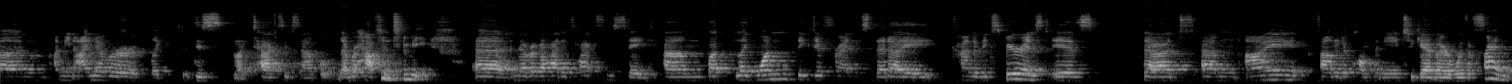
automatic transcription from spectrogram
Um, I mean, I never like this like tax example never happened to me. Uh, never had a tax mistake. Um, but like one big difference that I kind of experienced is that um, I founded a company together with a friend,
